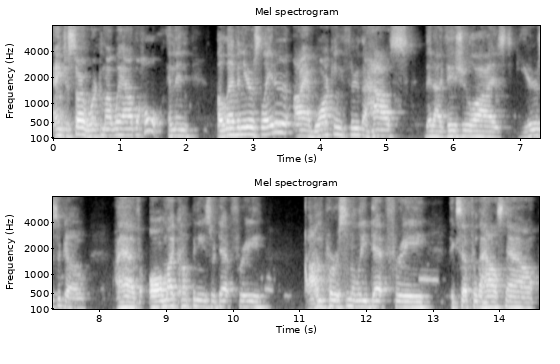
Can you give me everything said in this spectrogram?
and just started working my way out of the hole. And then 11 years later, I am walking through the house that I visualized years ago. I have all my companies are debt free. I'm personally debt free, except for the house now.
